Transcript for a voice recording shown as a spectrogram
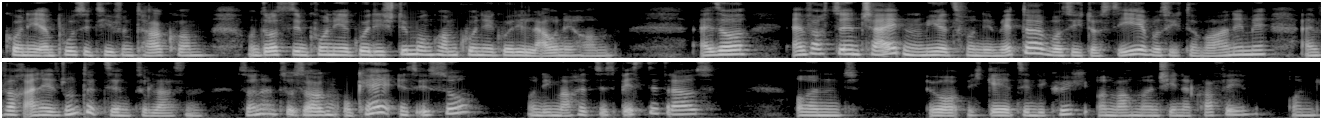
kann ich einen positiven Tag haben. Und trotzdem kann ich eine gute Stimmung haben, kann ich eine gute Laune haben. Also einfach zu entscheiden, mir jetzt von dem Wetter, was ich da sehe, was ich da wahrnehme, einfach auch nicht runterziehen zu lassen, sondern zu sagen, okay, es ist so und ich mache jetzt das Beste draus und ja, ich gehe jetzt in die Küche und mache mal einen schönen Kaffee und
